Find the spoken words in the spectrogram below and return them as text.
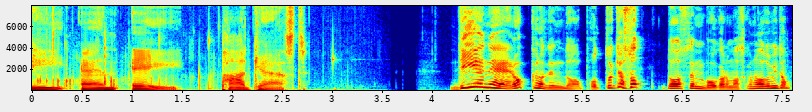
DNA Podcast. DNA ロックの伝道ポッドキャスト。ドアステンボーカルマスコのあずみと。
